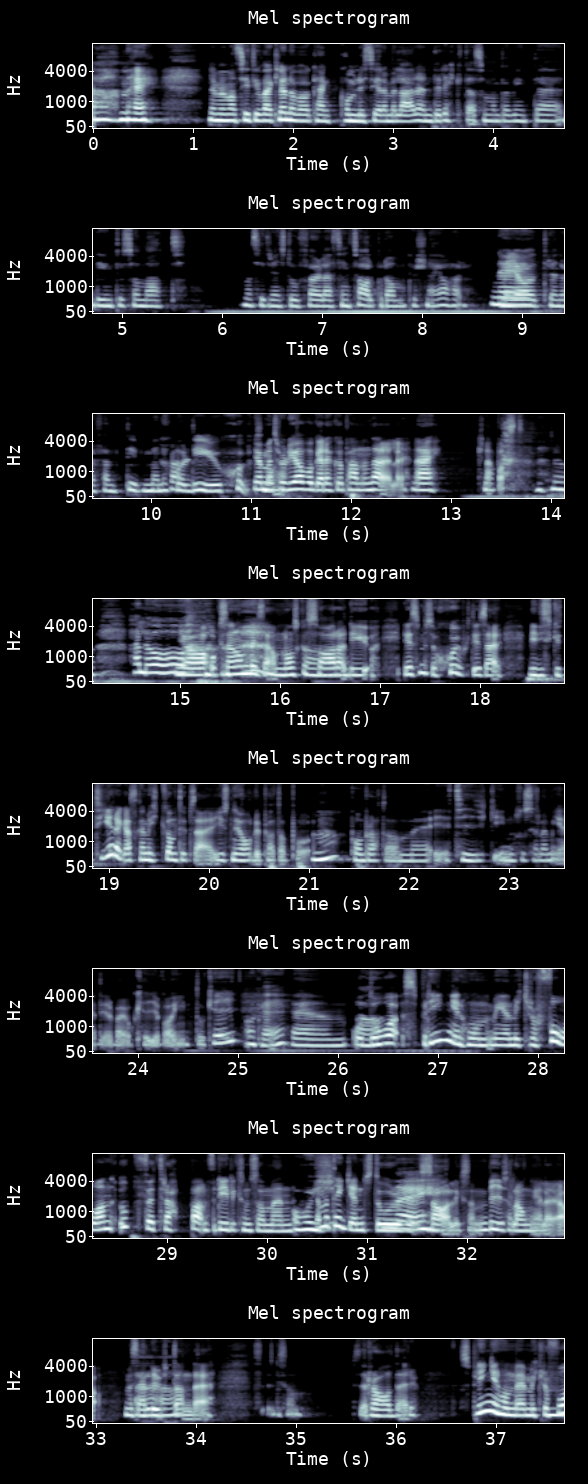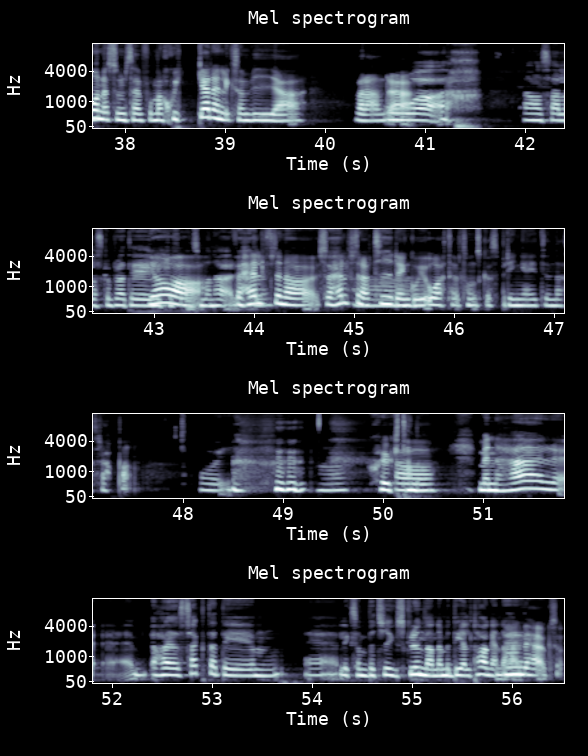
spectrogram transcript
Ah, nej. Nej, men man sitter ju verkligen och kan kommunicera med läraren direkt. Alltså man behöver inte, det är inte som att man sitter i en stor föreläsningssal på de kurserna jag har. Men Nej. jag har 350 människor, Skönt. det är ju sjukt Ja men många. tror du jag vågar räcka upp handen där eller? Nej, knappast. Hallå! Ja och sen om, det är så här, om någon ska svara, det är ju det som är så sjukt, det är så här, vi diskuterar ganska mycket om typ så här, just nu har vi pratat på, Mm, på att prata om eh, etik inom sociala medier, vad är okej och vad är inte okej. Okej. Ehm, och Ja. då springer hon med en mikrofon upp för trappan, för det är liksom som en, Oj. ja men tänk en stor Nej. sal, liksom, en biosalong eller ja, med så här Ja. lutande liksom, rader. Springer hon med mikrofonen Mm. som sen får man skicka den liksom via varandra. Åh. Ja, så alla ska prata i mikrofon som man hör? för hälften av, så hälften av Ah. tiden går ju åt till att hon ska springa i den där trappan. Oj. Ja, sjukt Ja. ändå. Men här eh, har jag sagt att det är mm, eh, liksom betygsgrundande med deltagande här. Mm, det här också.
